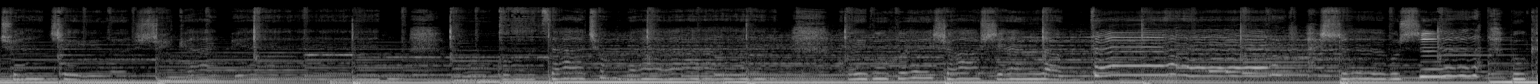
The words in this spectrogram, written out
圈起了谁改变？如果再重来，会不会稍显狼狈？还是不是不开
